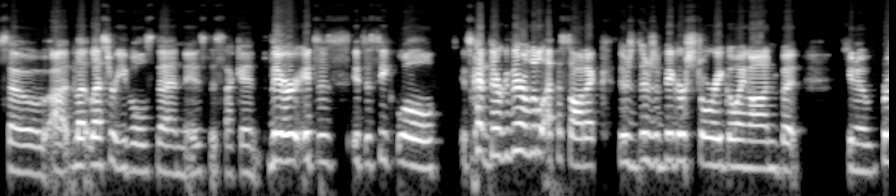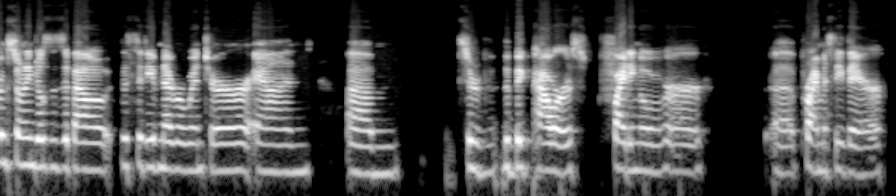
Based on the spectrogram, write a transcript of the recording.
So uh, Lesser Evils then is the second. There, it's a it's a sequel. It's kind of, they're they're a little episodic. There's there's a bigger story going on, but you know, Brimstone Angels is about the city of Neverwinter and um, sort of the big powers fighting over uh, primacy there.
